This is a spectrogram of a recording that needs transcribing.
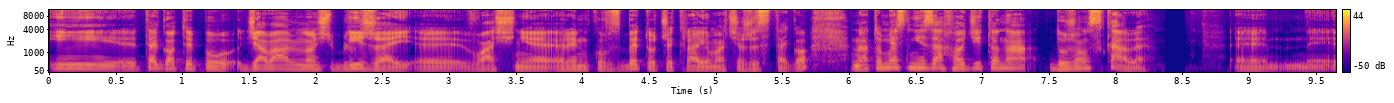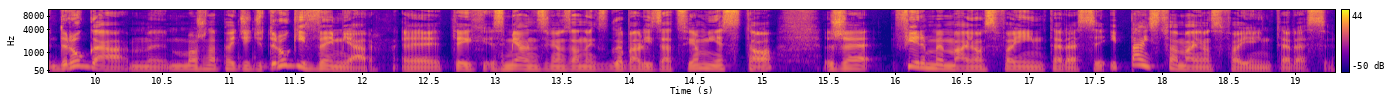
i tego typu działalność bliżej y, właśnie rynków zbytu czy kraju macierzystego, natomiast nie zachodzi to na dużą skalę. Druga, można powiedzieć, drugi wymiar y, tych zmian związanych z globalizacją jest to, że firmy mają swoje interesy i państwa mają swoje interesy.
